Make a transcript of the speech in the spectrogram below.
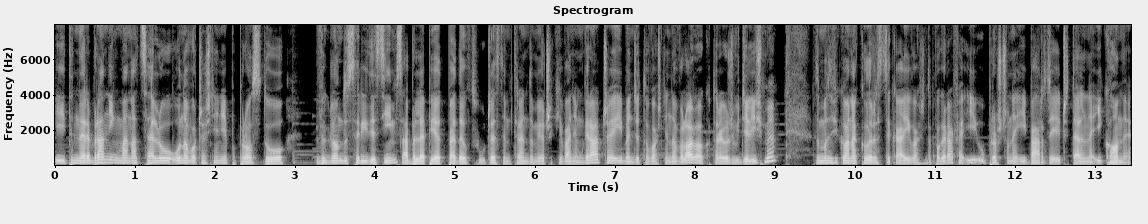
I ten rebranding ma na celu unowocześnienie po prostu wyglądu serii The Sims, aby lepiej odpowiadał współczesnym trendom i oczekiwaniom graczy i będzie to właśnie nowe logo, które już widzieliśmy, zmodyfikowana kolorystyka i właśnie topografia i uproszczone i bardziej czytelne ikony.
